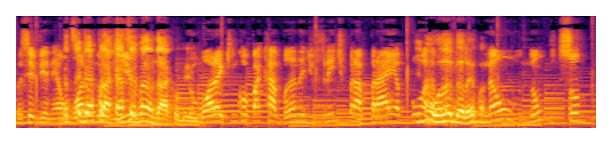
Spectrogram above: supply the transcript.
Você vê, né? Eu Quando você vier pra cá, Rio, você vai andar comigo. Eu moro aqui em Copacabana, de frente pra praia, porra. E não anda, né, mano? Não, não sou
